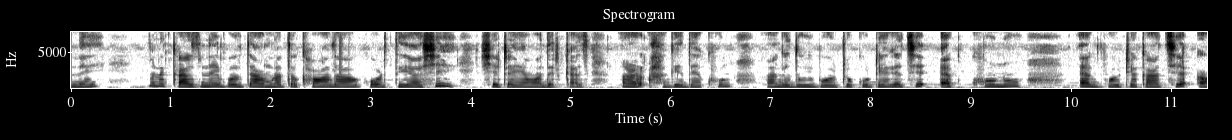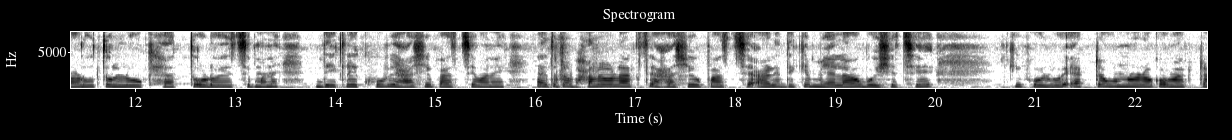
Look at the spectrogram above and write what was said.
নেই। মানে কাজ নেই বলতে আমরা তো খাওয়া দাওয়া করতে আসি, সেটাই আমাদের কাজ। আর আগে দেখুন, আগে দুই বৈঠক উঠে গেছে এখনও এক বইটা কাছে আরও তো লোক এত রয়েছে মানে দেখলে খুবই হাসি পাচ্ছে মানে এতটা ভালোও লাগছে, হাসিও পাচ্ছে, আর এদিকে মেলাও বসেছে, কি বলব, একটা অন্যরকম একটা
